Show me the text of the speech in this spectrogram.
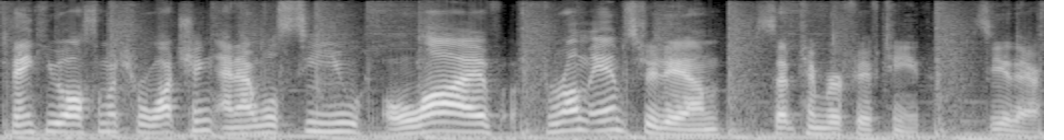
thank you all so much for watching, and I will see you live from Amsterdam September 15th. See you there.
